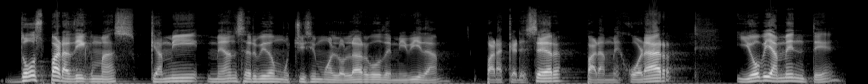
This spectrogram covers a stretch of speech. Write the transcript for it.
dos paradigmas que a mí me han servido muchísimo a lo largo de mi vida para crecer, para mejorar y obviamente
